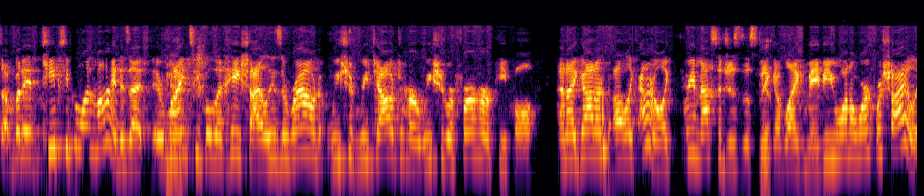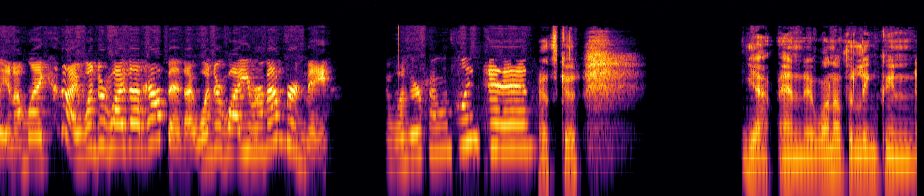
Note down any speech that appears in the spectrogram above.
So, but it keeps people in mind. Is that it reminds people that hey, Shiley's around. We should reach out to her. We should refer her people. And I got a, a, like I don't know, like three messages this week of like maybe you want to work with Shiley, and I'm like, huh, I wonder why that happened. I wonder why you remembered me. I wonder if I was LinkedIn. That's good. Yeah, and uh, one of the LinkedIn,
